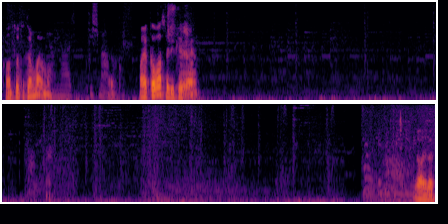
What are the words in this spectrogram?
Kontrol totem var mı? Yok. Ayakkabı alsaydık Şuraya. keşke. Hayır hayır.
